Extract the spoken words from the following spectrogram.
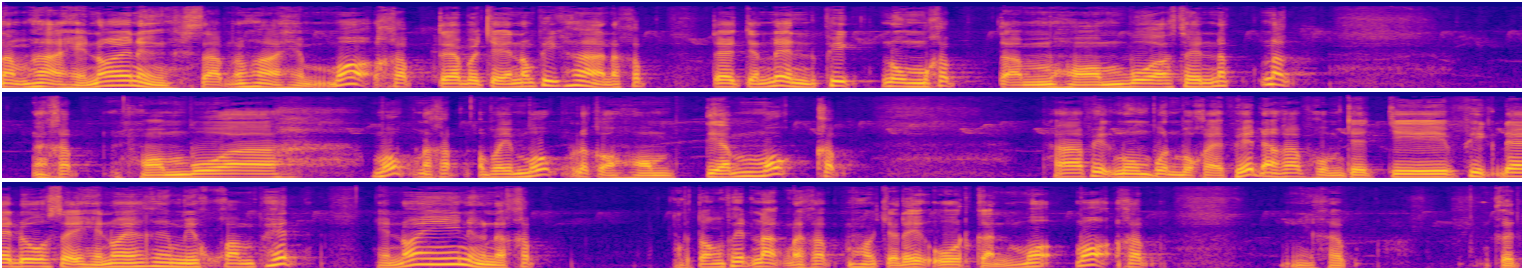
น้ำห้าให้น้อยหนึ่งซับน้ำห้าให้เหมาะครับแต่บะใจน้ำพริกห้านะครับ แต่จะเน้นพริกหนุ่มครับตำหอมบัวใส่นักๆ นะครับ หอมบัวมกนะครับ เอาไปมกแล้วก็หอมเตรียมมกครับ ถ้าพริกหนุ่มป่นบอกไข่เผ็ดนะครับ ผมจะจีพริกแดโดใส่เห็นน้อยคือมีความเผ็ดเห็นน้อยหนึ่งนะครับต้องเผ็ดนักนะครับเขาจะได้โอดกันเหมาะเหมาะครับนี่ครับ เกิด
